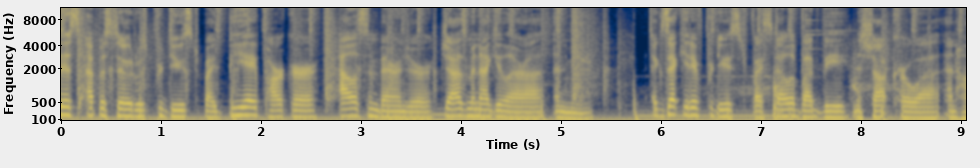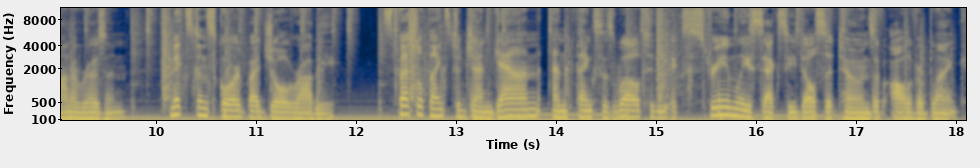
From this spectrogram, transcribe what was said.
This episode was produced by B.A. Parker, Allison Behringer, Jasmine Aguilera, and me. Executive produced by Stella Bugbee, Nishat Kurwa, and Hanna Rosin. Mixed and scored by Joel Robbie. Special thanks to Jen Gann, and thanks as well to the extremely sexy dulcet tones of Oliver Blank.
